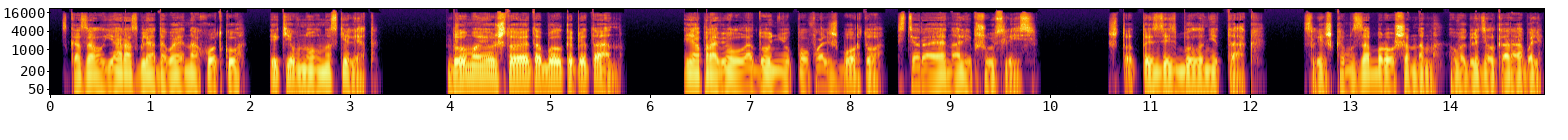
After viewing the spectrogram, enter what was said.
— сказал я, разглядывая находку и кивнул на скелет. «Думаю, что это был капитан». Я провел ладонью по фальшборту, стирая налипшую слизь. Что-то здесь было не так. Слишком заброшенным выглядел корабль,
